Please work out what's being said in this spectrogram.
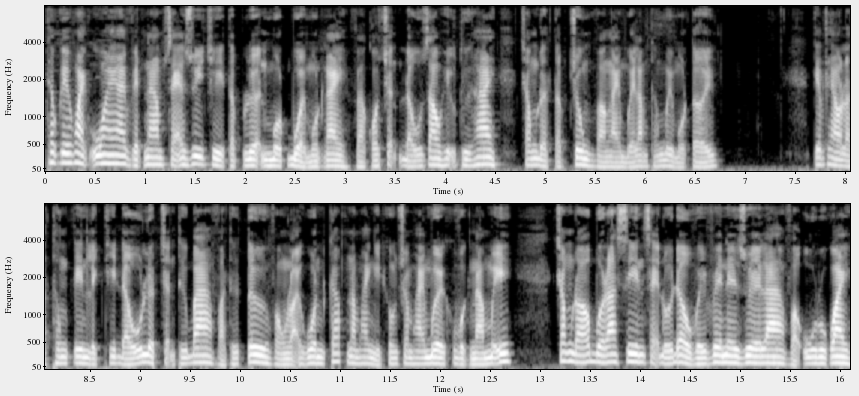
Theo kế hoạch, U22 Việt Nam sẽ duy trì tập luyện một buổi một ngày và có trận đấu giao hữu thứ hai trong đợt tập trung vào ngày 15 tháng 11 tới. Tiếp theo là thông tin lịch thi đấu lượt trận thứ ba và thứ tư vòng loại World Cup năm 2020 khu vực Nam Mỹ. Trong đó Brazil sẽ đối đầu với Venezuela và Uruguay.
